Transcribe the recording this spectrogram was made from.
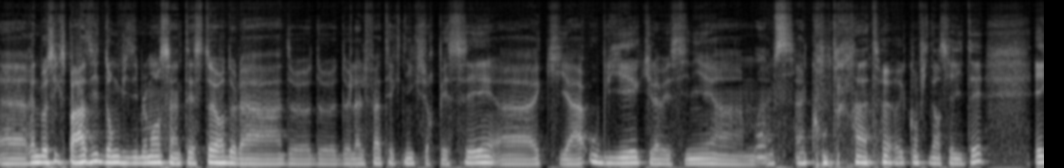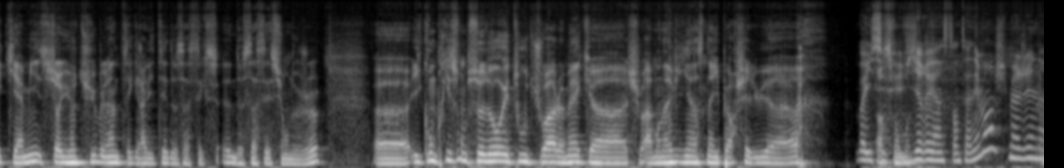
Euh, Rainbow Six Parasite, donc visiblement, c'est un testeur de la de, de, de l'alpha technique sur PC euh, qui a oublié qu'il avait signé un, un, contrat de confidentialité et qui a mis sur YouTube l'intégralité de sa, de sa session de jeu, euh, y compris son pseudo et tout. Tu vois, le mec, à mon avis, il y a un sniper chez lui. Bah, il s'est fait moment. virer instantanément, j'imagine.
